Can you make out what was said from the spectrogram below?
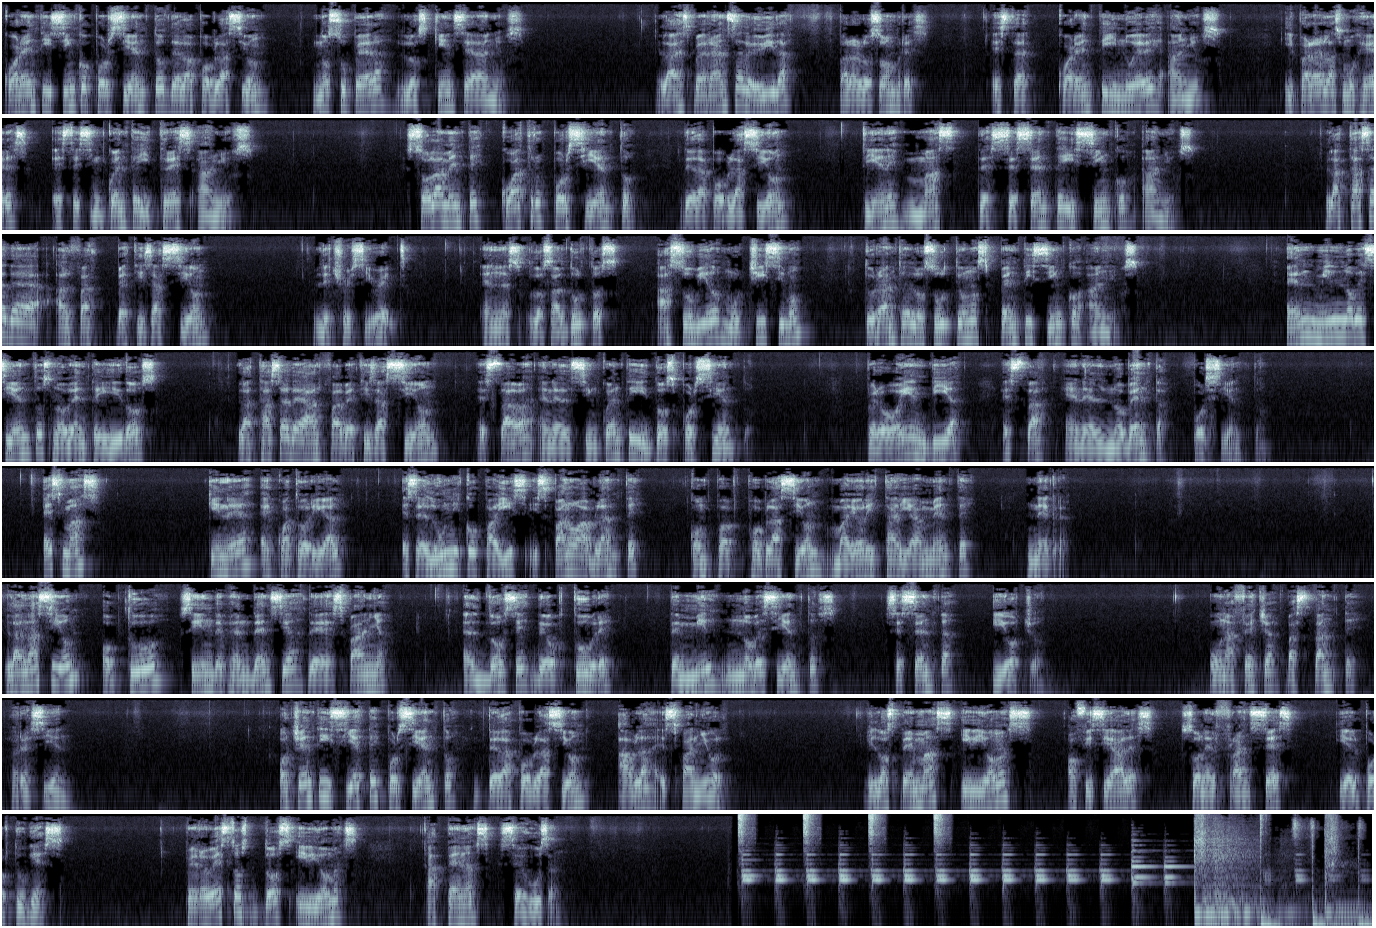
45% de la población no supera los 15 años. La esperanza de vida para los hombres es de 49 años y para las mujeres es de 53 años. Solamente 4% de la población tiene más de 65 años. La tasa de alfabetización, literacy rate, en los adultos ha subido muchísimo durante los últimos 25 años. En 1992, la tasa de alfabetización estaba en el 52%, pero hoy en día está en el 90%. Es más, Guinea Ecuatorial es el único país hispanohablante con población mayoritariamente negra. La nación obtuvo su independencia de España el 12 de octubre de 1968, una fecha bastante recién. 87% de la población habla español y los demás idiomas oficiales son el francés y el portugués. Pero estos dos idiomas apenas se usan.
